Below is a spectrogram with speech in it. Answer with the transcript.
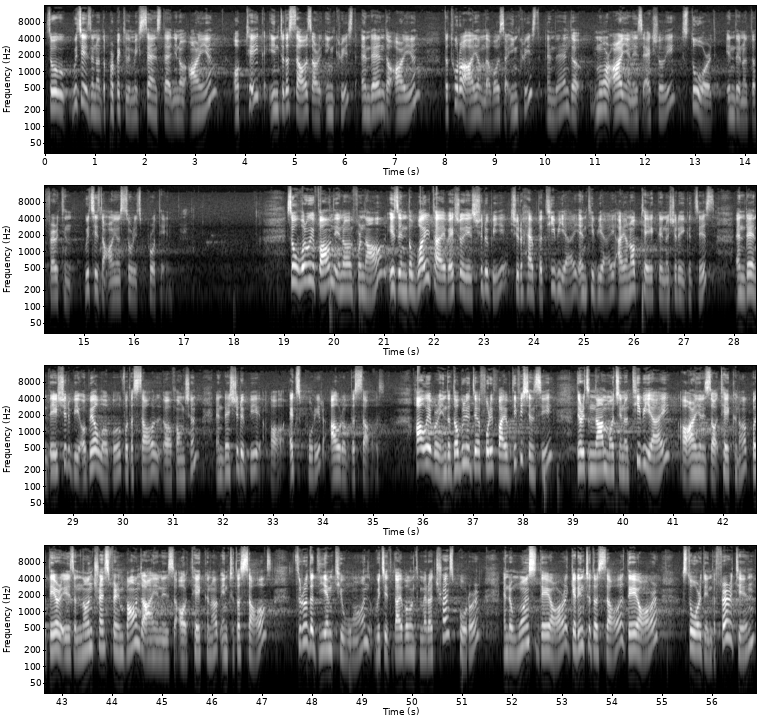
So which is you know, the perfectly makes sense that you know, iron uptake into the cells are increased and then the iron, the total iron levels are increased and then the more iron is actually stored in the, you know, the ferritin, which is the iron storage protein. So what we found, you know, for now is in the wild type actually it should be should have the TBI and TBI ion uptake, you know, should exist, and then they should be available for the cell uh, function, and then should be uh, exported out of the cells. However, in the WDR45 deficiency, there is not much, you know, TBI uh, ion is uh, taken up, but there is a non-transferrin bound ion is uh, taken up into the cells through the DMT1, which is divalent metal transporter. And then once they are get into the cell, they are stored in the ferritin,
